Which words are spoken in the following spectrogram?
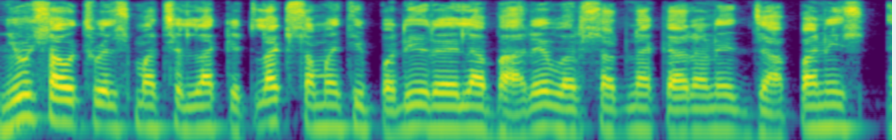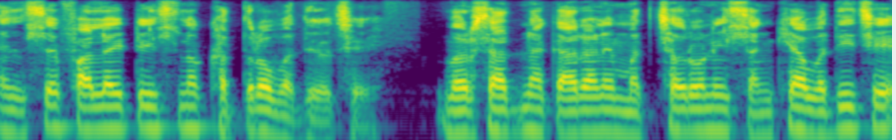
ન્યૂ સાઉથ વેલ્સમાં છેલ્લા કેટલાક સમયથી પડી રહેલા ભારે વરસાદના કારણે જાપાનીઝ એન્સેફાલાઇટિસનો ખતરો વધ્યો છે. વરસાદના કારણે મચ્છરોની સંખ્યા વધી છે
